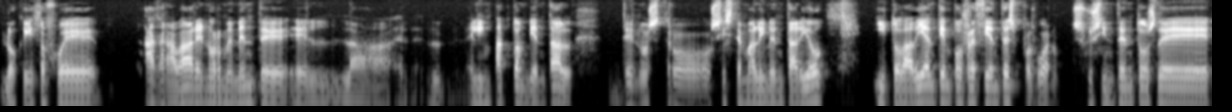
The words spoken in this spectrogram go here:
lo que hizo fue agravar enormemente el, impacto ambiental de nuestro sistema alimentario y todavía en tiempos recientes, pues bueno, sus intentos de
